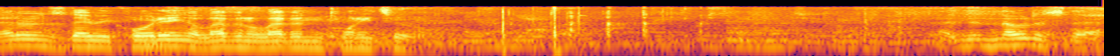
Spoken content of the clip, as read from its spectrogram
Veterans Day recording 11-11-22. I didn't notice that.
